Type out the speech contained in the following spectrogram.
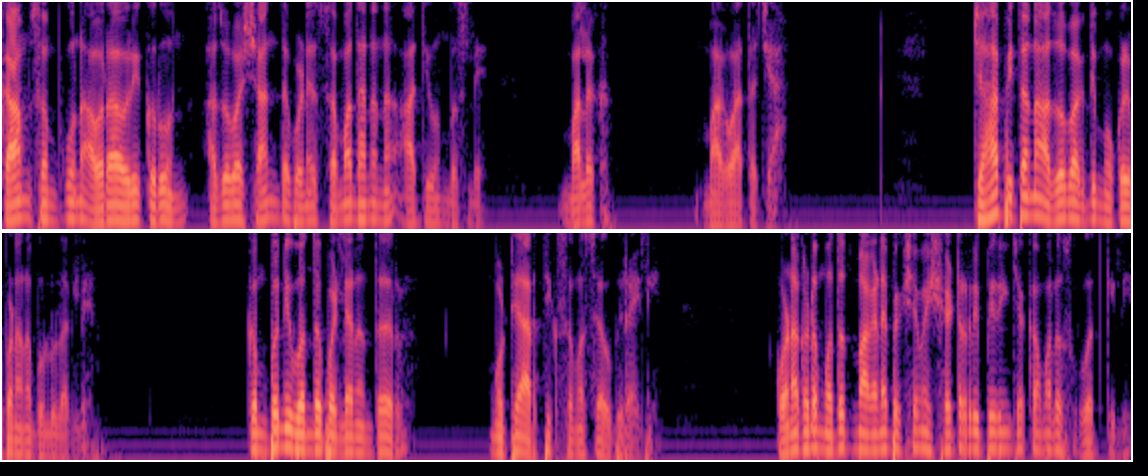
काम संपवून आवराआवरी करून आजोबा शांतपणे समाधानानं आत येऊन बसले. मालक मागवा आता चहा. चहा पिताना आजोबा अगदी मोकळेपणानं बोलू लागले. कंपनी बंद पडल्यानंतर मोठी आर्थिक समस्या उभी राहिली. कोणाकडं मदत मागण्यापेक्षा मी शटर रिपेरिंगच्या कामाला सुरुवात केली.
